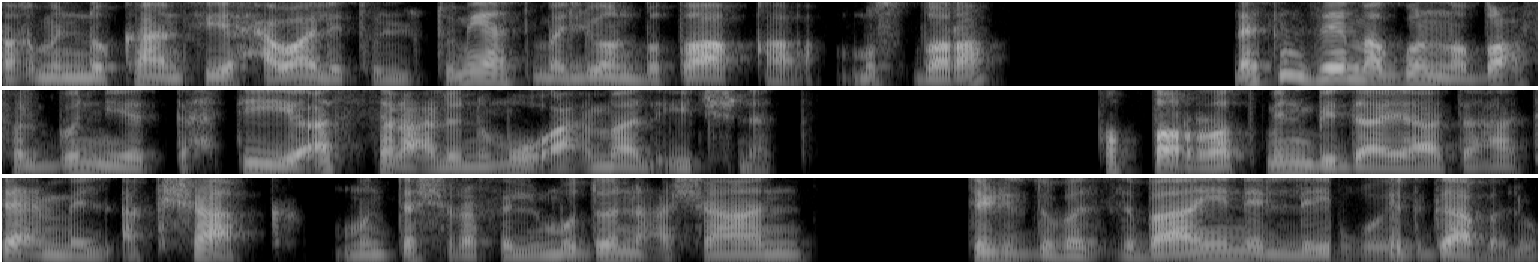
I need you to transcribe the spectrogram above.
رغم أنه كان في حوالي 300 مليون بطاقة مصدرة لكن زي ما قلنا ضعف البنية التحتية أثر على نمو أعمال EachNet فاضطرت من بداياتها تعمل أكشاك منتشرة في المدن عشان تجذب الزباين اللي يبغوا يتقابلوا.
